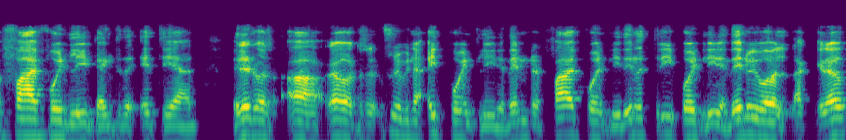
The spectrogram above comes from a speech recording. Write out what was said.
a five point lead going to the Etihad then it was uh no, it should have been an eight point lead, and then a five point lead, then a three point lead, and then we were like, you know,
